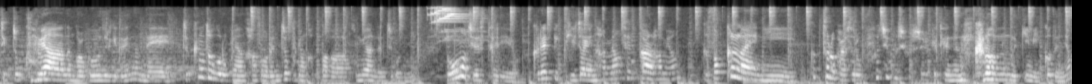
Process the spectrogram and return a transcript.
직접 구매하는 걸 보여드리기도 했는데 즉흥적으로 그냥 가서 렌즈 구경 갔다가 구매한 렌즈거든요. 너무 제 스타일이에요. 그래픽 디자인 하면 색깔 하면 그 서클 라인이 끝으로 갈수록 후지후지후지 이렇게 되는 그런 느낌이 있거든요.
